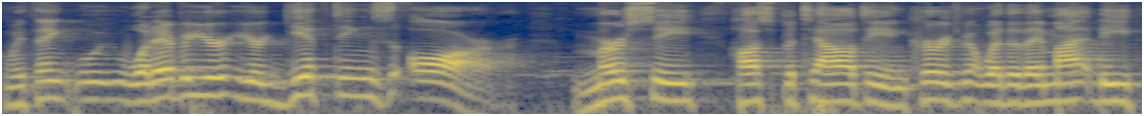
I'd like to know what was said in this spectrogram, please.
We think whatever your, your giftings are mercy, hospitality, encouragement, whether they might be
